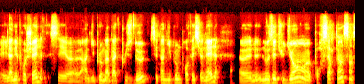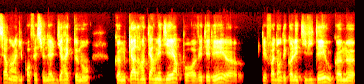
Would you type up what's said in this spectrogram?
et l'année prochaine, c'est un diplôme à Bac plus 2, c'est un diplôme professionnel. Nos étudiants, pour certains, s'insèrent dans la vie professionnelle directement comme cadre intermédiaire pour VTD, euh, des fois dans des collectivités ou comme euh,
